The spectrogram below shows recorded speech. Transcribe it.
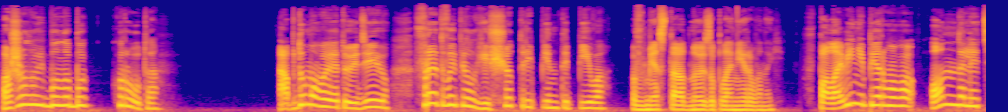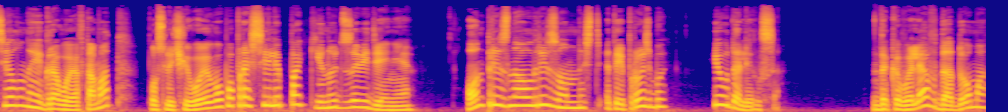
пожалуй, было бы круто. Обдумывая эту идею, Фред выпил еще три пинты пива вместо одной запланированной. Половине первого он налетел на игровой автомат, после чего его попросили покинуть заведение. Он признал резонность этой просьбы и удалился. Доковыляв до дома,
